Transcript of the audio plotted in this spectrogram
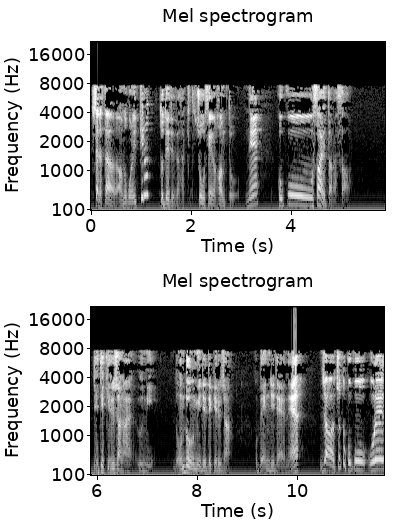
したらさ、あのこれピロッと出てたさっき、朝鮮半島。ね。ここを押さえたらさ、出てけるじゃない、海。どんどん海出てけるじゃん。便利だよね。じゃあ、ちょっとここ、俺、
